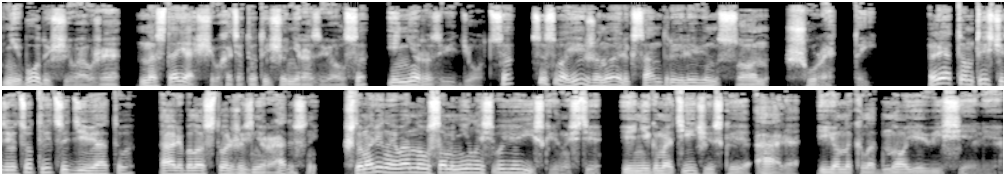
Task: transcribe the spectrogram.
Не будущего, а уже настоящего, хотя тот еще не развелся и не разведется со своей женой Александрой Левинсон Шуреттой. Летом 1939-го Аля была столь жизнерадостной, что Марина Ивановна усомнилась в ее искренности, энигматическая Аля, ее накладное веселье.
